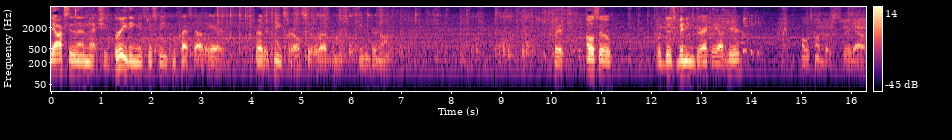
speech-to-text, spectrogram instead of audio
the oxygen that she's breathing is just being compressed out of the air. Her other tanks are all sealed up and aren't even turned on. But also, with this venting directly out here, all the smoke goes straight out.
